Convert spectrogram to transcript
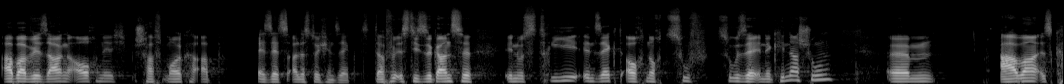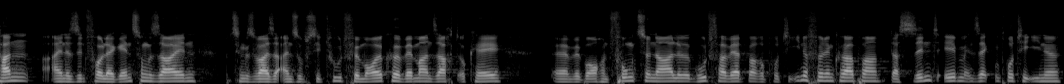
aber wir sagen auch nicht, schafft Molke ab, ersetzt alles durch Insekt. Dafür ist diese ganze Industrie-Insekt auch noch zu, zu sehr in den Kinderschuhen. Ähm, aber es kann eine sinnvolle Ergänzung sein, beziehungsweise ein Substitut für Molke, wenn man sagt, okay, äh, wir brauchen funktionale, gut verwertbare Proteine für den Körper. Das sind eben Insektenproteine.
